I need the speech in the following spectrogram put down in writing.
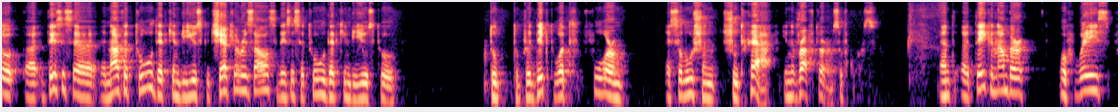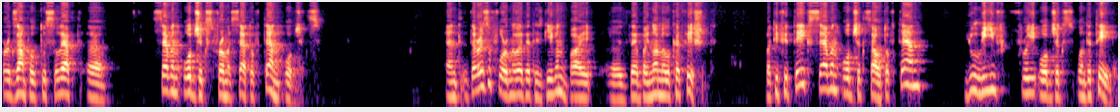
So uh, this is a, another tool that can be used to check your results. This is a tool that can be used to, to, to predict what form a solution should have in rough terms, of course and uh, take a number of ways, for example, to select uh, seven objects from a set of 10 objects. And there is a formula that is given by uh, the binomial coefficient. But if you take seven objects out of 10, you leave three objects on the table.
